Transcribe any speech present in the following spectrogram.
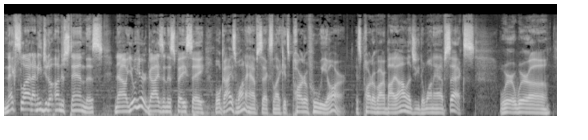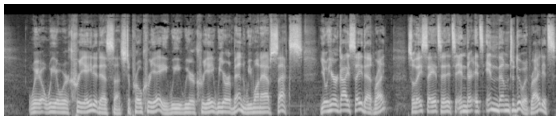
Next slide, I need you to understand this. Now, you'll hear guys in this space say, well, guys want to have sex like it's part of who we are. It's part of our biology to want to have sex. We're, we're, uh, we we were created as such to procreate. We we are create. We are men. We want to have sex. You'll hear guys say that, right? So they say it's it's in their it's in them to do it, right? It's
